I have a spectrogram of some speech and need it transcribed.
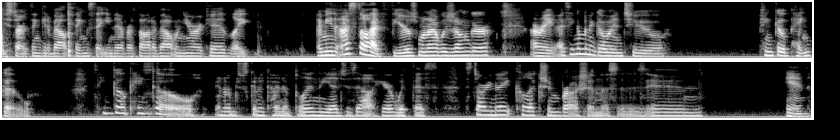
You start thinking about things that you never thought about when you were a kid. Like, I mean, I still had fears when I was younger. All right, I think I'm going to go into Pinko Panko. Pinko Panko. And I'm just going to kind of blend the edges out here with this Starry Night Collection brush. And this is in, in.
